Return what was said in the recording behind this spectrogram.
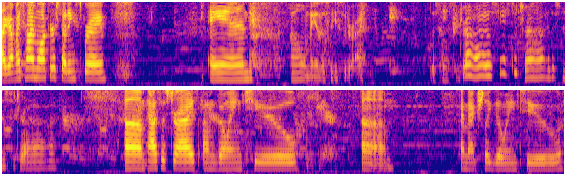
I got my time locker setting spray. And oh man, this needs to dry. This needs to dry. This needs to dry. This needs to dry. Um, as this dries, I'm going to um, I'm actually going to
